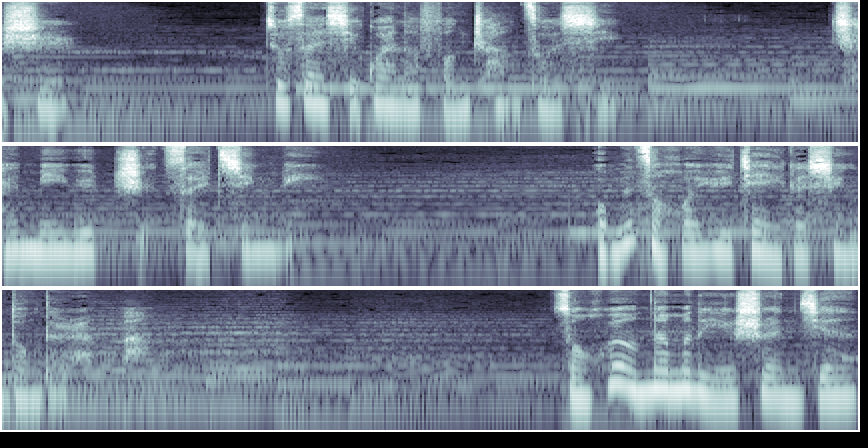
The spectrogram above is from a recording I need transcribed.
是，就算习惯了逢场作戏，沉迷于纸醉金迷，我们总会遇见一个心动的人吧？总会有那么的一瞬间，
